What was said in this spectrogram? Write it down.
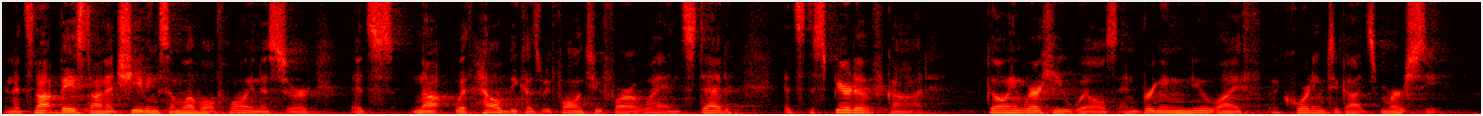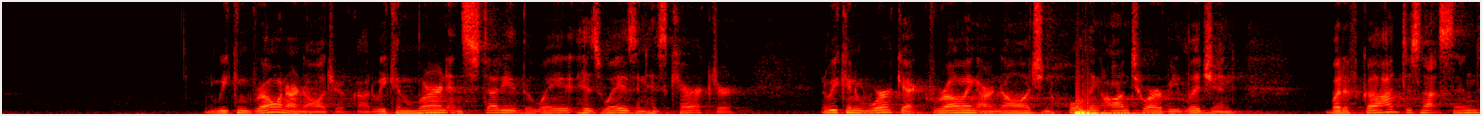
And it's not based on achieving some level of holiness, or it's not withheld because we've fallen too far away. Instead, it's the Spirit of God going where He wills and bringing new life according to God's mercy. We can grow in our knowledge of God. We can learn and study the way, his ways and his character. And we can work at growing our knowledge and holding on to our religion. But if God does not send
